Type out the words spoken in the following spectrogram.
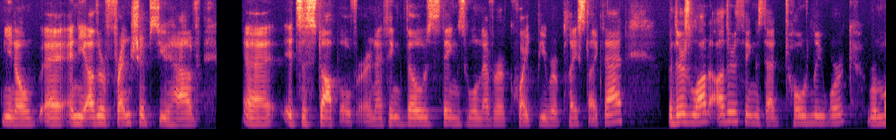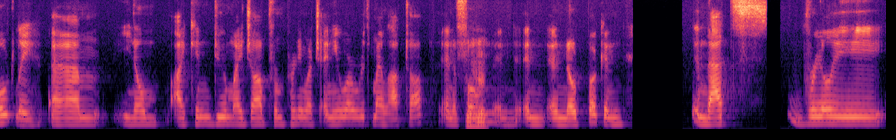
you know uh, any other friendships you have, uh, it's a stopover. And I think those things will never quite be replaced like that. But there's a lot of other things that totally work remotely. Um, you know, I can do my job from pretty much anywhere with my laptop and a Mm-hmm. phone and, and, and a notebook, and and that's really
